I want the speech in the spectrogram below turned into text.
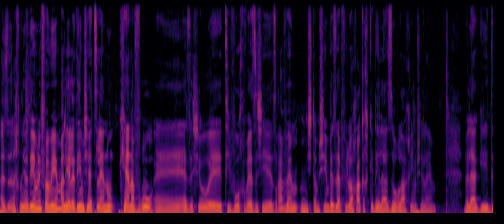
אז אנחנו יודעים לפעמים על ילדים שאצלנו כן עברו איזשהו תיווך ואיזושהי עזרה, והם משתמשים בזה אפילו אחר כך כדי לעזור לאחים שלהם. ולהגיד,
